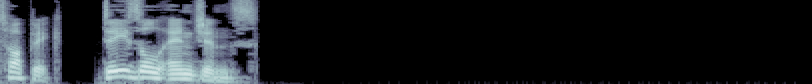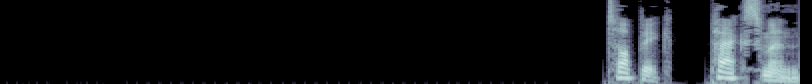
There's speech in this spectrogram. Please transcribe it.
Topic: Diesel engines Paxman.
